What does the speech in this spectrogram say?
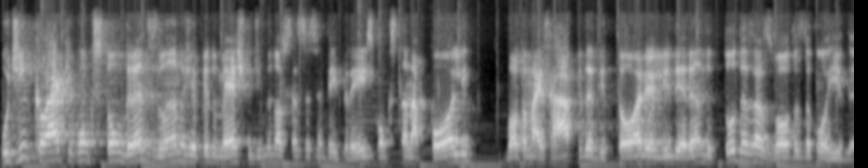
O Jim Clark conquistou um grande slam no GP do México de 1963, conquistando a pole, volta mais rápida, vitória, liderando todas as voltas da corrida.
